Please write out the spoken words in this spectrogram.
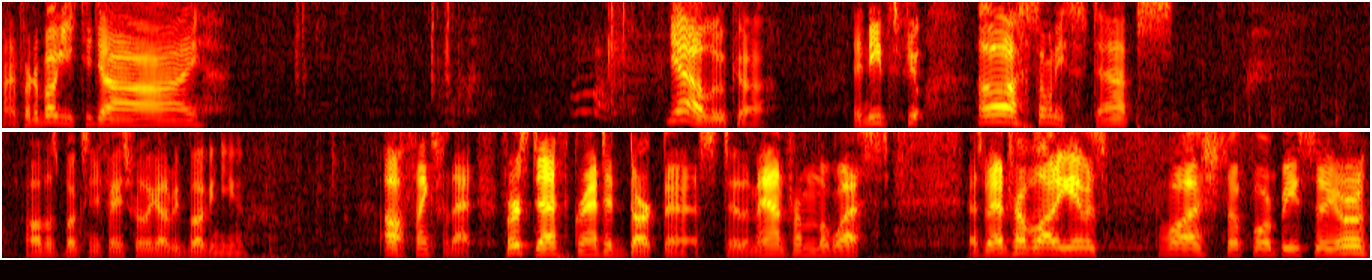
Time for the buggies to die. Yeah, Luca. It needs fuel. Ugh, so many steps. All those bugs in your face really gotta be bugging you. Oh, thanks for that. First death granted darkness to the man from the west. As out, he gave his flesh to four beasts of the earth.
